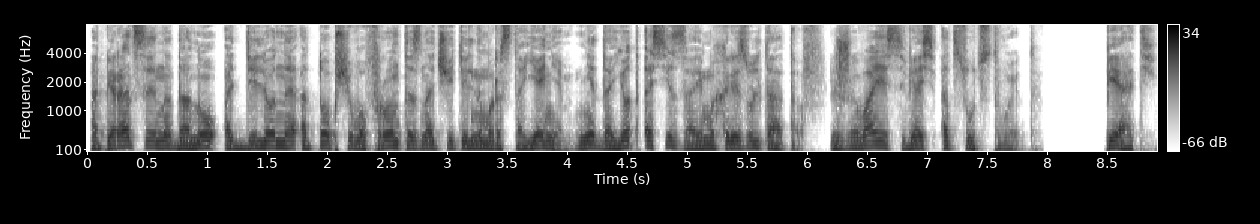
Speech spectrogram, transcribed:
Операция на Дону, отделенная от общего фронта значительным расстоянием, не дает осязаемых результатов. Живая связь отсутствует. 5.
